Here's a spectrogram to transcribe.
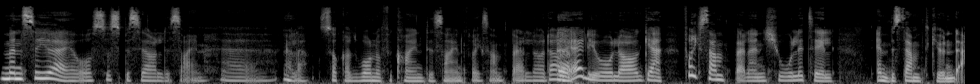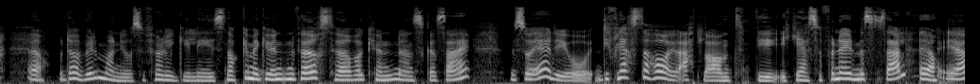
Men så gjør jeg jo også spesialdesign, eh, eller såkalt one of a kind-design f.eks. Og da er det jo å lage f.eks. en kjole til en bestemt kunde. Ja. Og da vil man jo selvfølgelig snakke med kunden først, høre hva kunden ønsker seg. Men så er det jo De fleste har jo et eller annet de ikke er så fornøyd med seg selv. Ja.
